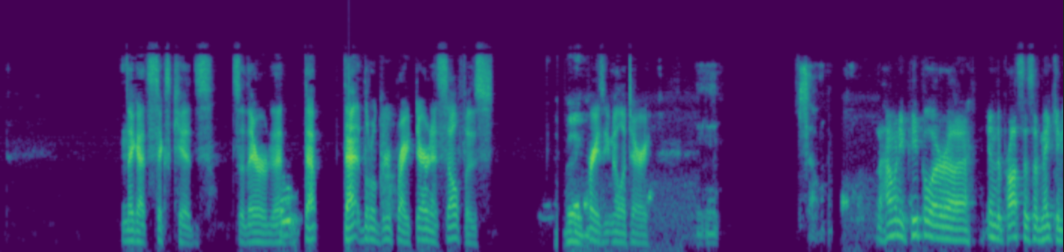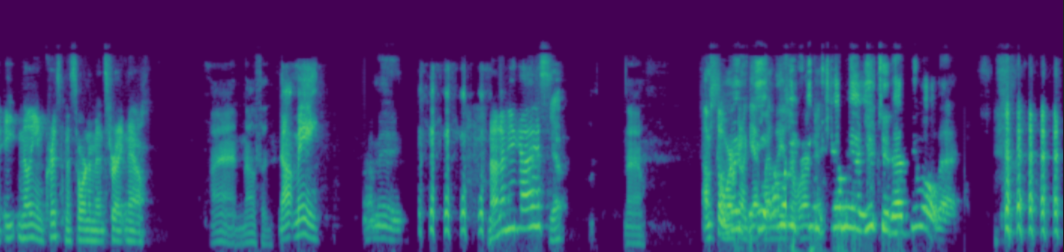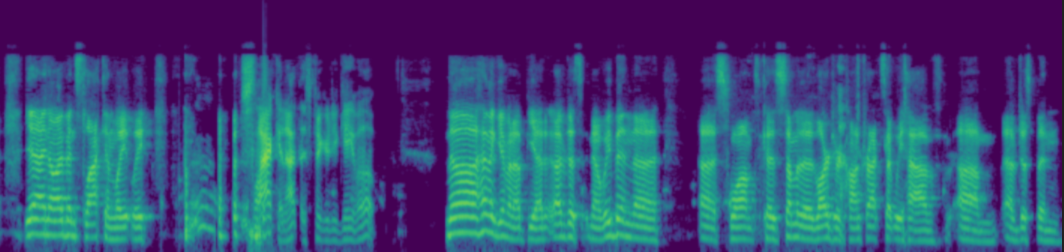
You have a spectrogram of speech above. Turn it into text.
And they got six kids, so they're that Oh. that that little group right there in itself is Big. crazy military. Mhm. So How many people are uh, in the process of making 8 million Christmas ornaments right now? Man, nothing. not me. I mean, None of you guys? Yep. No. I'm still I'm working on getting my you- I'm laser waiting for you working. Show me on YouTube how to do all that. yeah, I know. I've been slacking lately. Slacking. I just figured you gave up. No, I haven't given up yet. I've just no. We've been uh, uh, swamped because some of the larger contracts that we have um, have just been.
